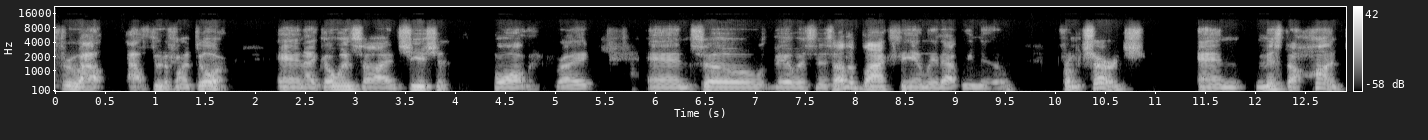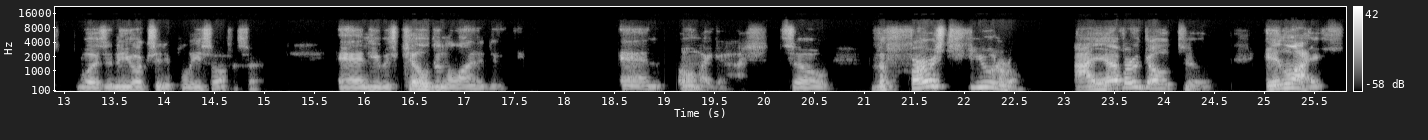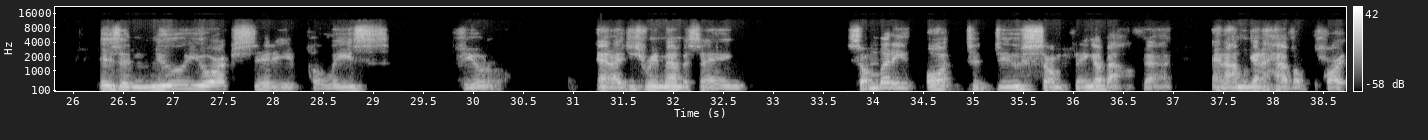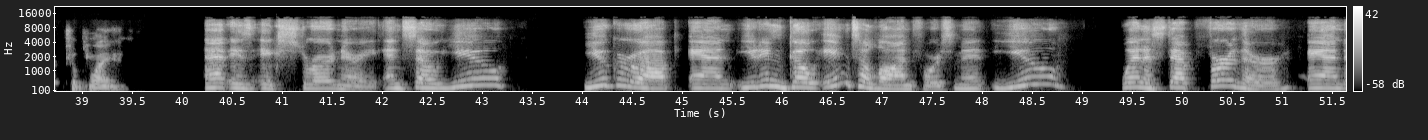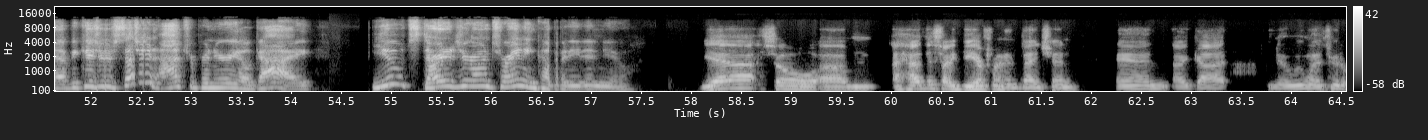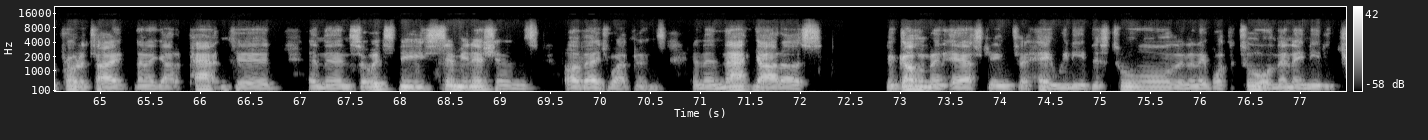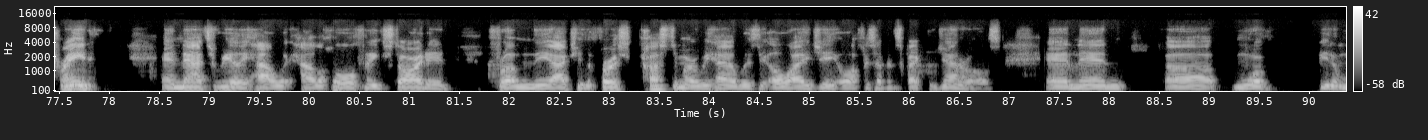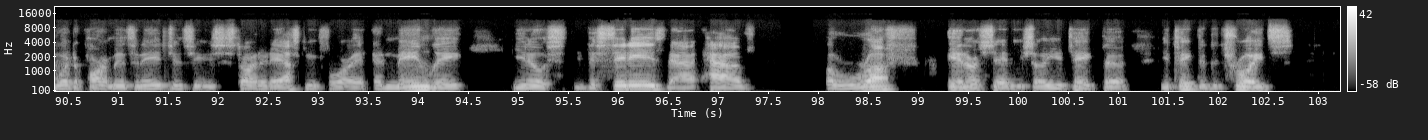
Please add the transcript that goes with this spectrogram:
throughout out through the front door. And I go inside, and she's just bawling, right? And so there was this other Black family that we knew from church, and Mr. Hunt was a New York City police officer, and he was killed in the line of duty. And oh my gosh. So the first funeral I ever go to in life is a New York City police funeral. And I just remember saying, somebody ought to do something about that and i'm going to have a part to play in that is extraordinary and so you you grew up and you didn't go into law enforcement you went a step further and uh, because you're such an entrepreneurial guy you started your own training company, didn't you? Yeah. So um, I had this idea for an invention, and I got, you know, we went through the prototype, then I got it patented, and then so it's the simunitions of edge weapons, and then that got us the government asking to, hey, we need this tool, and then they bought the tool, and then they needed training, and that's really how it, how the whole thing started from the actually the first customer we had was the OIG, Office of Inspector Generals, and then uh, more you know more departments and agencies started asking for it, and mainly you know the cities that have a rough inner city. So you take the you take the Detroits,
